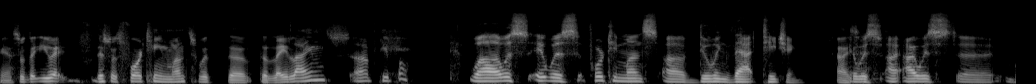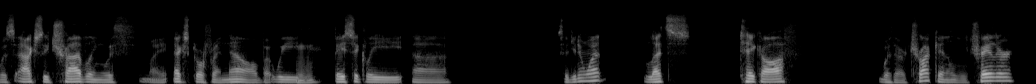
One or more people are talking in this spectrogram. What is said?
Yeah. So that you had- this was 14 months with the the ley lines uh, people. well it was it was 14 months of doing that teaching I it see. was I, I was uh, was actually traveling with my ex-girlfriend now but we Mhm. basically uh, said you know what let's take off with our truck and a little trailer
